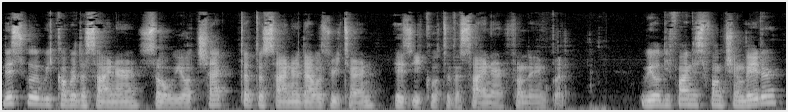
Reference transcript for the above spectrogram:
This will recover the signer, so we'll check that the signer that was returned is equal to the signer from the input. We'll define this function later,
